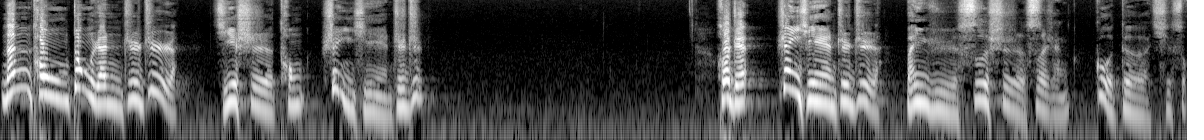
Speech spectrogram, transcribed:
能通众人之智，即是通圣贤之志。或者圣贤之志，本与斯事斯人各得其所！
